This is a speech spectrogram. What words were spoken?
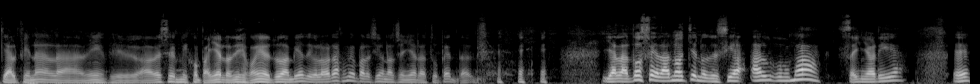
que al final a, a veces mis compañeros dicen, coño, tú también, digo, la verdad es que me pareció una señora estupenda. y a las 12 de la noche nos decía, algo más, señoría, ¿eh?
